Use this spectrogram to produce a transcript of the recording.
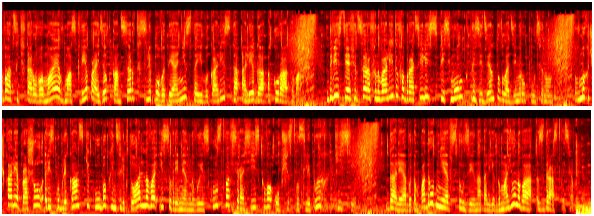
22 мая в Москве пройдет концерт слепого пианиста и вокалиста Олега Акуратова. 200 офицеров-инвалидов обратились с письмом к президенту Владимиру Путину. В Махачкале прошел Республиканский кубок интеллектуального и современного искусства Всероссийского общества слепых КИСИ. Далее об этом подробнее в студии Наталья Гамаюнова. Здравствуйте! Здравствуйте!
